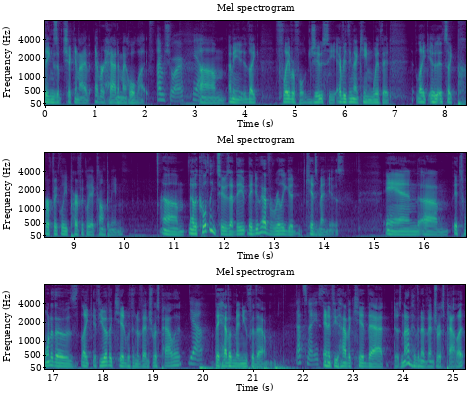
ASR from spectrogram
things of chicken I've ever had in my whole life. I'm sure. Yeah. Um, I mean, like flavorful, juicy, everything that came with it. Like it, it's like perfectly, perfectly accompanied. Um, now the cool thing too is that they they do have really good kids menus, and um, it's one of those like if you have a kid with an adventurous palate, yeah. they have a menu for them. That's nice. And if you have a kid that does not have an adventurous palate,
